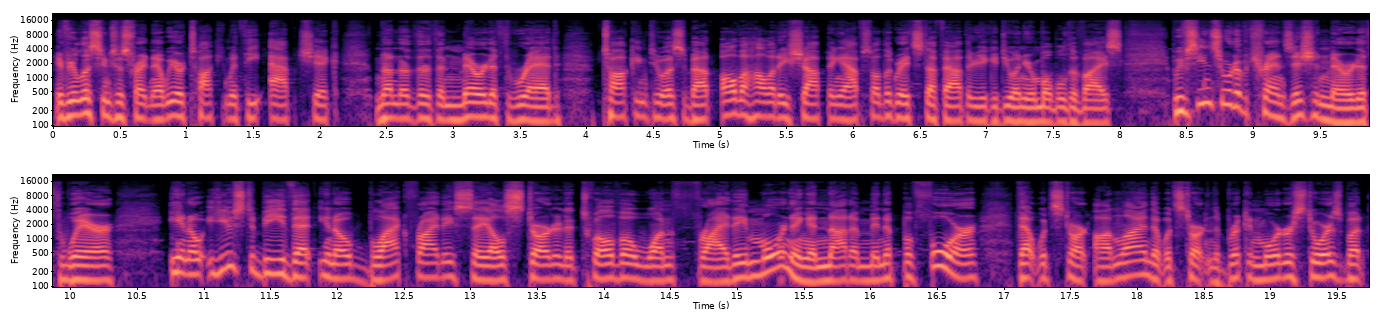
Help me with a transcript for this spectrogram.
If you're listening to us right now, we are talking with the app chick, none other than Meredith Red, talking to us about all the holiday shopping apps, all the great stuff out there you could do on your mobile device. We've seen sort of a transition, Meredith, where you know it used to be that you know Black Friday sales started at 12:01 Friday morning, and not a minute before that would start online, that would start in the brick and mortar stores. But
